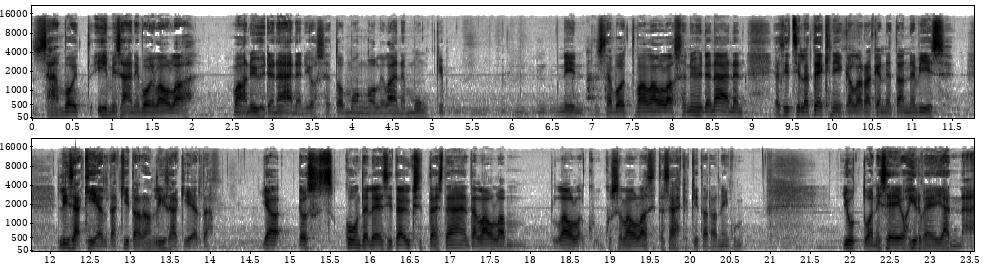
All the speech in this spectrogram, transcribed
sähän voit, ihmisääni voi laulaa vaan yhden äänen, jos et ole mongolilainen munkki. Niin sä voit vaan laulaa sen yhden äänen ja sitten sillä tekniikalla rakennetaan ne viisi lisäkieltä, kitaran lisäkieltä. Ja jos kuuntelee sitä yksittäistä ääntä laulaa, laula, kun se laulaa sitä sähkökitaran niin kuin juttua, niin se ei ole hirveän jännää.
